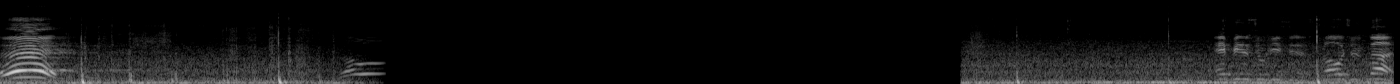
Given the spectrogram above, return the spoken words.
Evet. Bravo. Hepiniz çok iyisiniz. Bravo çocuklar.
